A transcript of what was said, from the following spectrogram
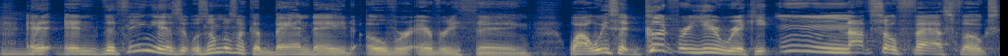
And, and the thing is, it was almost like a band aid over everything. While we said, good for you, Ricky, mm, not so fast, folks.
